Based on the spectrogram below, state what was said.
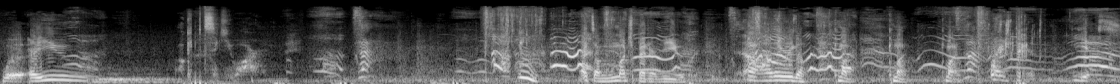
What, are you... Okay, sick you are. Ooh, that's a much better view. Oh, there we go. Come on, come on, come on. Right there. Yes.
